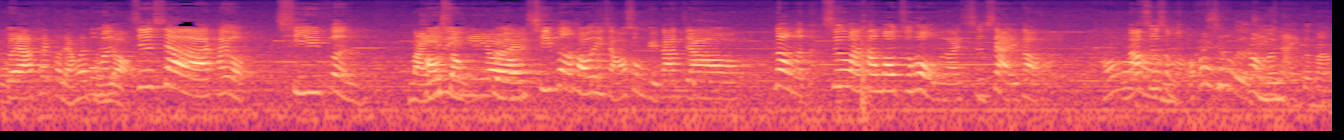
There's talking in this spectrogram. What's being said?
播。对啊，tag 两位朋友我们，接下来还有七份买一送一哦。对，七份好礼想要送给大家哦。那我们吃完汤包之后，我们来吃下一道。哦我们要吃什么我看是我有建议哪一个吗？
